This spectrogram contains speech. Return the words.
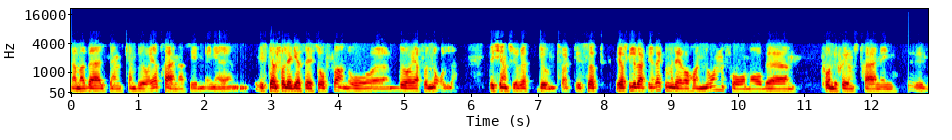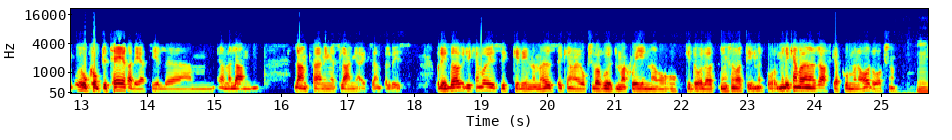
när man väl sen kan börja träna simning istället för att lägga sig i soffan och eh, börja från noll. Det känns ju rätt dumt faktiskt. Så att jag skulle verkligen rekommendera att ha någon form av eh, konditionsträning eh, och komplettera det till eh, ja, land, landträning med slangar exempelvis. Och det, bör, det kan vara ju cykel inomhus, det kan också vara ruddmaskiner och, och då löpning som jag varit inne på. Men det kan vara en raska promenader också. Mm.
